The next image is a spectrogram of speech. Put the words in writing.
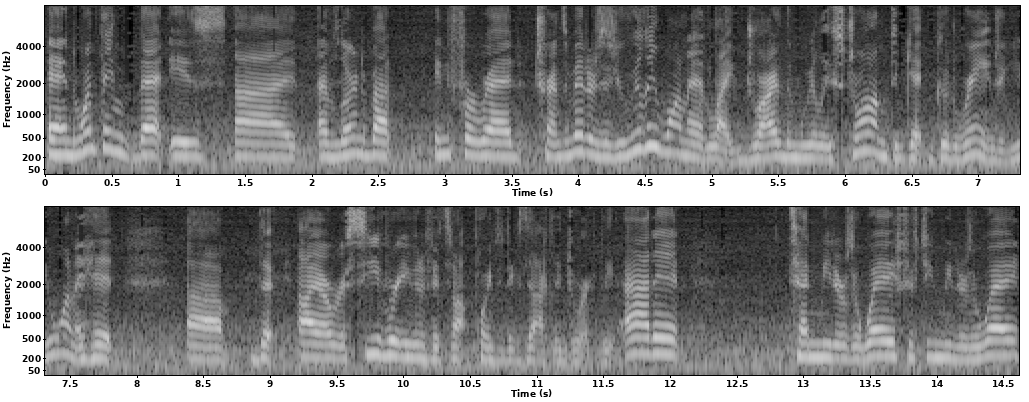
And one thing that is uh, I've learned about infrared transmitters is you really want to like drive them really strong to get good range. Like you want to hit uh, the IR receiver even if it's not pointed exactly directly at it. 10 meters away, 15 meters away.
